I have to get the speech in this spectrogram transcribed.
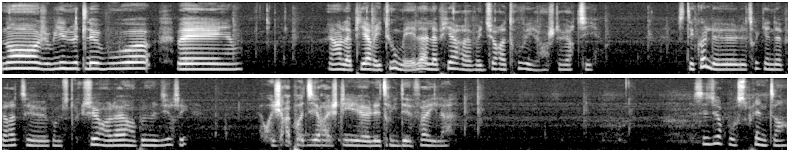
non, j'ai oublié de mettre le bois. Mais... Hein, la pierre et tout, mais là, la pierre, elle va être dure à trouver, hein, je t'avertis. C'était quoi le, truc qui vient d'apparaître euh, comme structure, là, on peut me dire, c'est... Ah oui, j'aurais pas dû racheter euh, le truc de faille, là. C'est dur pour sprint, hein.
